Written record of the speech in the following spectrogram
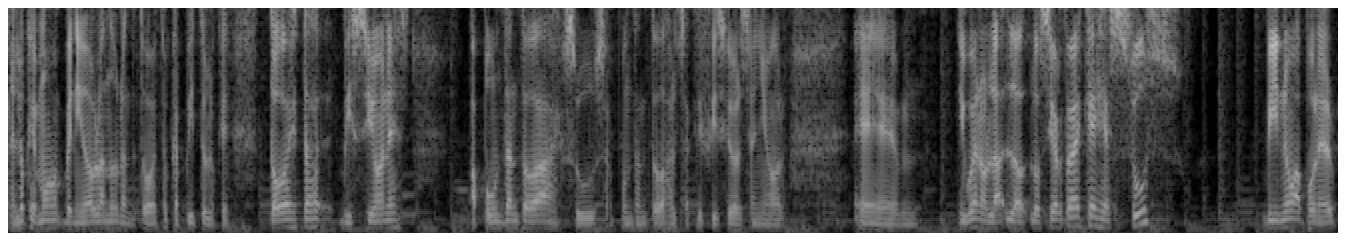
es lo que hemos venido hablando durante todos estos capítulos, que todas estas visiones apuntan todas a Jesús, apuntan todas al sacrificio del Señor. Eh, y bueno, la- lo, lo cierto es que Jesús vino a poner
